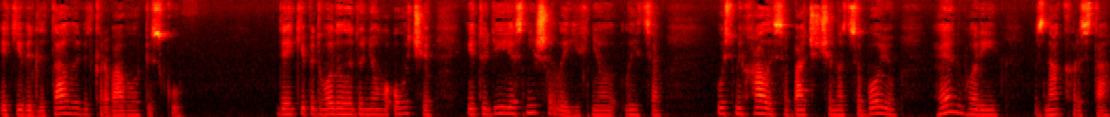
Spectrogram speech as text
які відлітали від кривавого піску. Деякі підводили до нього очі, і тоді яснішали їхні лиця, усміхалися, бачачи над собою ген вгорі, знак Христа.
